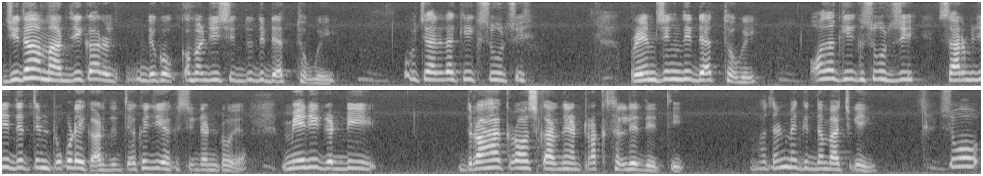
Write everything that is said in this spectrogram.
ਜਿਹਦਾ ਮਰਜ਼ੀ ਘਰ, ਦੇਖੋ ਕਮਲਜੀਤ ਸਿੱਧੂ ਦੀ ਡੈਥ ਹੋ ਗਈ। ਉਹ ਵਿਚਾਰੇ ਦਾ ਕੀ ਕਸੂਰ ਸੀ? ਪ੍ਰੇਮ ਸਿੰਘ ਦੀ ਡੈਥ ਹੋ ਗਈ। ਉਹਦਾ ਕੀ ਕਸੂਰ ਸੀ? ਸਰਬਜੀਤ ਦੇ ਤਿੰਨ ਟੁਕੜੇ ਕਰ ਦਿੱਤੇ ਕਿ ਜੀ ਐਕਸੀਡੈਂਟ ਹੋਇਆ। ਮੇਰੀ ਗੱਡੀ ਦਰਾਹਾ ਕ੍ਰਾਸ ਕਰਦੇ ਆ ਟਰੱਕ ਥੱਲੇ ਦੇਤੀ। ਪਤਾ ਨਹੀਂ ਮੈਂ ਕਿੱਦਾਂ ਬਚ ਗਈ। ਸੋ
